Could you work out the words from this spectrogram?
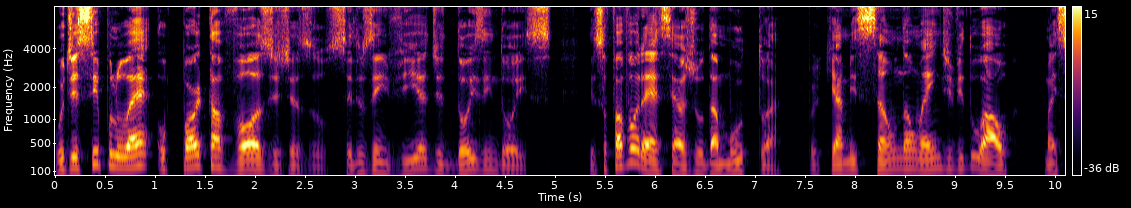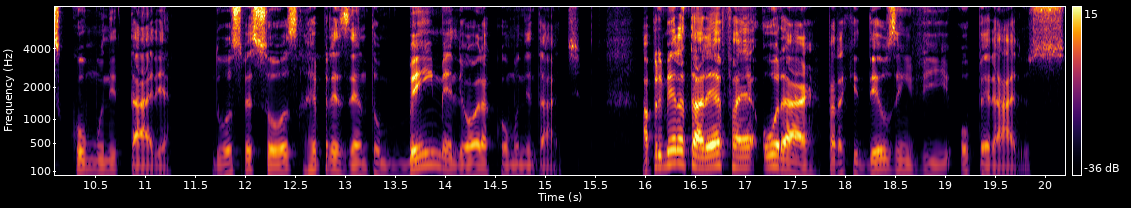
O discípulo é o porta-voz de Jesus, ele os envia de dois em dois. Isso favorece a ajuda mútua, porque a missão não é individual, mas comunitária. Duas pessoas representam bem melhor a comunidade. A primeira tarefa é orar para que Deus envie operários.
